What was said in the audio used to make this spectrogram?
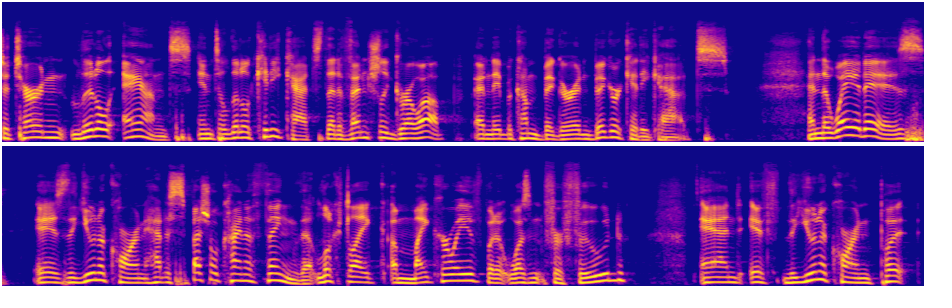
to turn little ants into little kitty cats that eventually grow up and they become bigger and bigger kitty cats. And the way it is, is the unicorn had a special kind of thing that looked like a microwave, but it wasn't for food. And if the unicorn put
